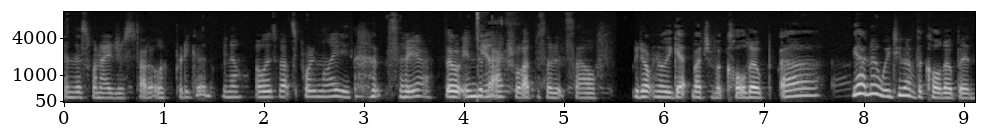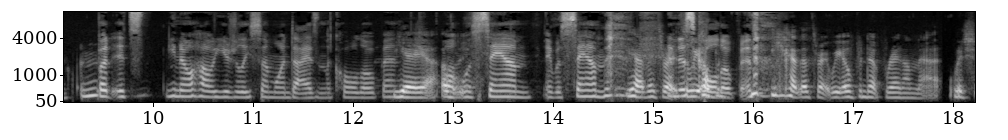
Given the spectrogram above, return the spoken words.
and this one I just thought it looked pretty good. You know, always about supporting the ladies. so yeah. So into Yeah. the actual episode itself, we don't really get much of a cold open. Uh, yeah, no, we do have the cold open. Mm, but it's you know how usually someone dies in the cold open. yeah, yeah. Well, Oh, it was Sam. It was Sam. yeah, that's right. in So we cold opened- open Yeah, that's right. We opened up right on that, which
